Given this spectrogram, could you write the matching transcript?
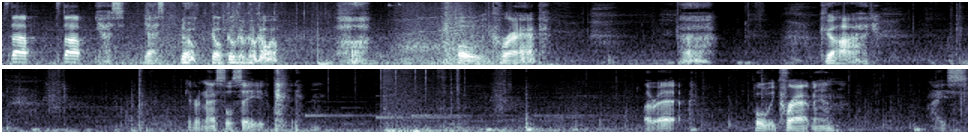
Stop. Stop. Yes. Yes. No. Go. Go. Go. Go. Go. Holy crap. God. Give her a nice little save. Alright. Holy crap, man. Nice.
